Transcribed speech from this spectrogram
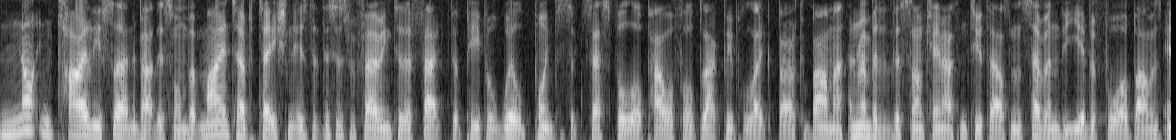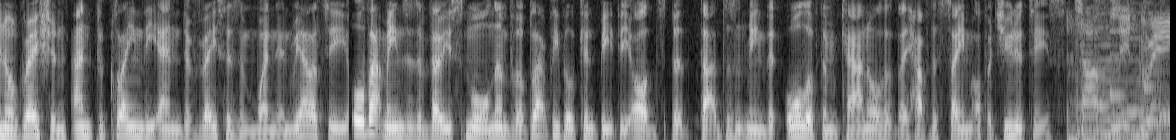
Not entirely certain about this one, but my interpretation is that this is referring to the fact that people will point to successful or powerful black people like Barack Obama, and remember that this song came out in 2007, the year before Obama's inauguration, and proclaim the end of racism, when in reality, all that means is a very small number of black people can beat the odds, but that doesn't mean that all of them can or that they have the same opportunities. Chocolate rain.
